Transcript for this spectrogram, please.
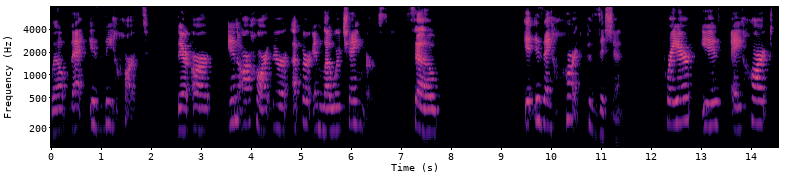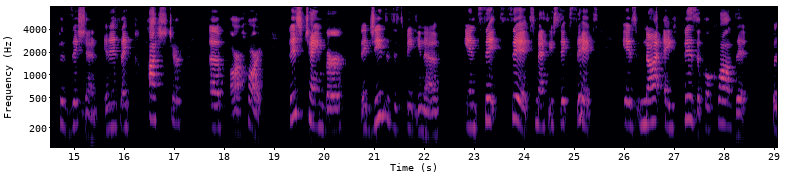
Well, that is the heart. There are, in our heart, there are upper and lower chambers. So it is a heart position. Prayer is a heart position, it is a posture of our heart. This chamber that Jesus is speaking of in 6 6, Matthew 6 6, is not a physical closet, but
